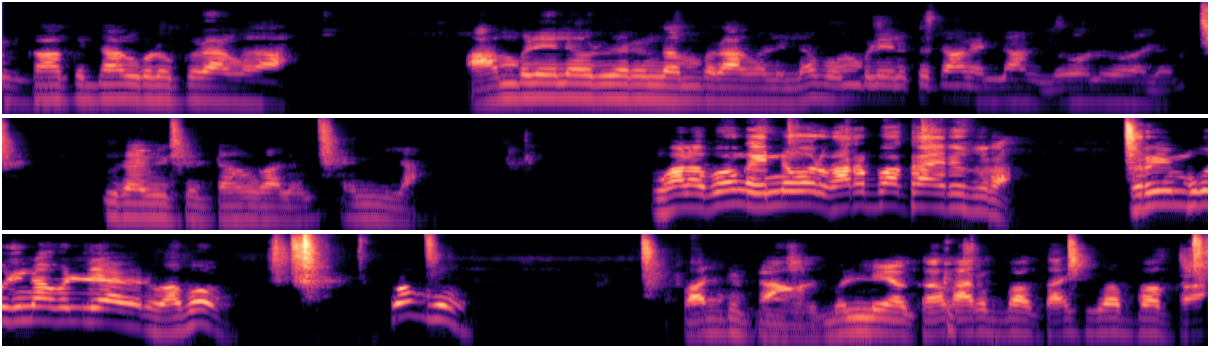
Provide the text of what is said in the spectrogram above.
அக்காவுக்கு தான் கொடுக்குறாங்களா ஆம்பளையில ஒருத்தர் நம்புறாங்க இல்ல பொம்பளைகளுக்கு தான் எல்லாம் லோனுகளும் உதவி திட்டங்களும் எல்லாம் உங்களை போங்க இன்னும் ஒரு கரப்பாக்கா இருக்கிறா கிரீம் பூசினா வெள்ளையா வருவா போங்க போங்க வந்துட்டாங்க வெள்ளையாக்கா கருப்பாக்கா சிவப்பாக்கா.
